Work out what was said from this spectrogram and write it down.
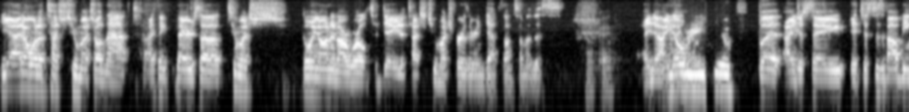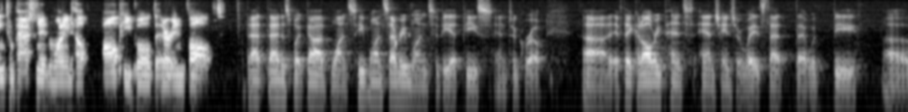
Yeah, I don't want to touch too much on that. I think there's uh, too much going on in our world today to touch too much further in depth on some of this. Okay. I know, I know we do, but I just say it just is about being compassionate and wanting to help all people that are involved. That that is what God wants. He wants everyone to be at peace and to grow. Uh, if they could all repent and change their ways, that that would be uh,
